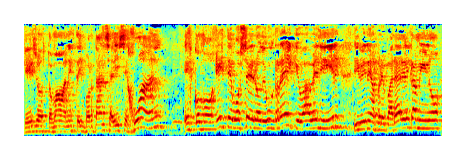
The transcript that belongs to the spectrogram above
que ellos tomaban esta importancia, dice, Juan es como este vocero de un rey que va a venir y viene a preparar el camino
